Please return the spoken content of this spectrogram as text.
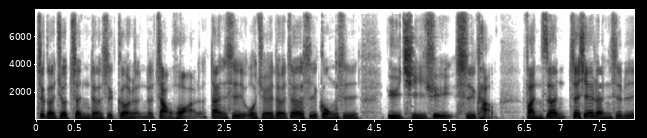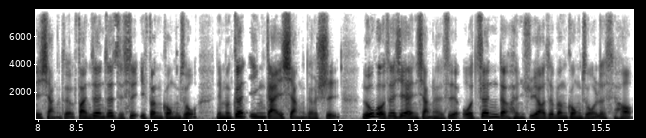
这个就真的是个人的造化了。但是我觉得这是公司与其去思考，反正这些人是不是想着，反正这只是一份工作，你们更应该想的是，如果这些人想的是我真的很需要这份工作的时候，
